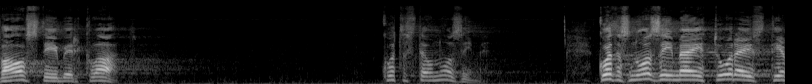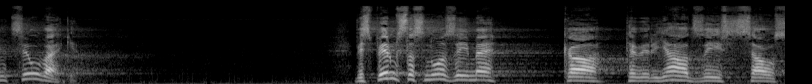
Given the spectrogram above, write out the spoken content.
valstība ir klāta. Ko tas tev nozīmē? Ko tas nozīmēja toreiz tiem cilvēkiem? Vispirms tas nozīmē, ka tev ir jāatzīst savs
